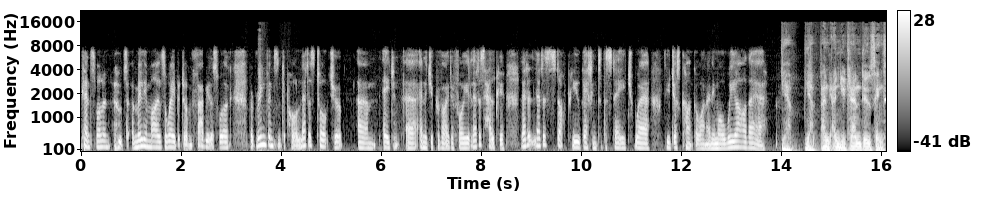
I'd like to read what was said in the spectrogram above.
Ken Smullen, who's a million miles away but doing fabulous work. But ring Vincent de Paul. Let us talk to your um, agent, uh, energy provider for you. Let us help you. Let it, let us stop you getting to the stage where you just can't go on anymore. We are there. Yeah, yeah, and and you can do things.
